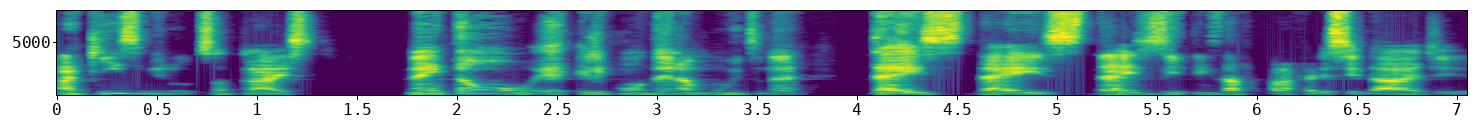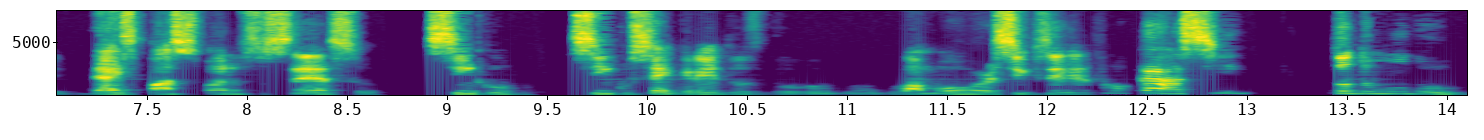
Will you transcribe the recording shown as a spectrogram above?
há 15 minutos atrás. Né? Então, ele condena muito, né? 10, 10, 10 itens para a felicidade, 10 passos para o sucesso, 5, 5 segredos do, do, do amor, 5 segredos. Falou, cara, se todo mundo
